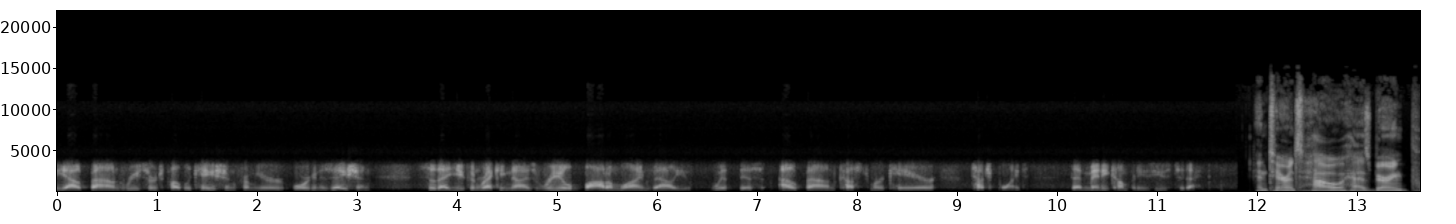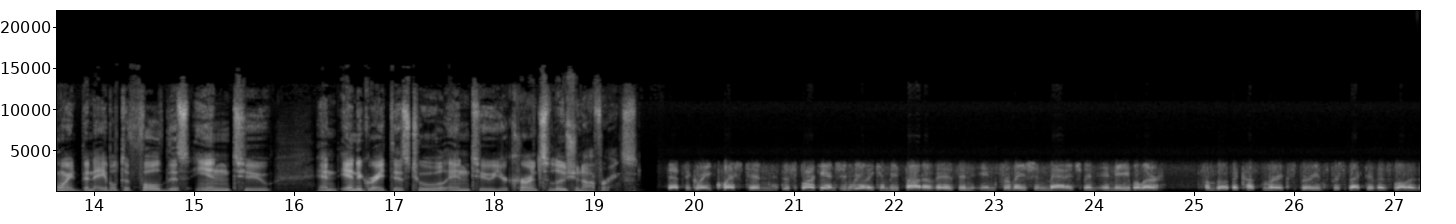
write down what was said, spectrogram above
the outbound research publication from your organization so that you can recognize real bottom line value with this outbound customer care touch point that many companies use today. And Terence, how has BearingPoint been able to fold this into and integrate this tool into your current solution offerings? That's a great question. The Spark engine really can be thought of as an information management enabler from both a customer experience perspective as well as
